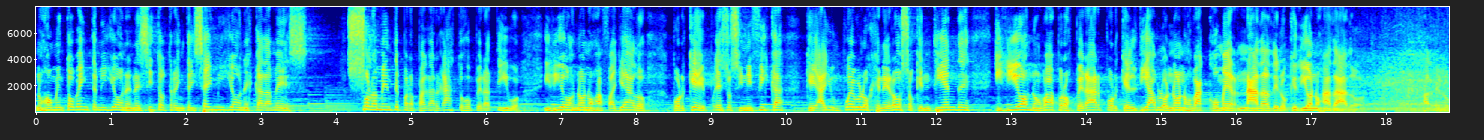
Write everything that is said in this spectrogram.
nos aumentó 20 millones, necesito 36 millones cada mes solamente para pagar gastos operativos. Y Dios no nos ha fallado porque eso significa que hay un pueblo generoso que entiende y Dios nos va a prosperar porque el diablo no nos va a comer nada de lo que Dios nos ha dado. Aleluya.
